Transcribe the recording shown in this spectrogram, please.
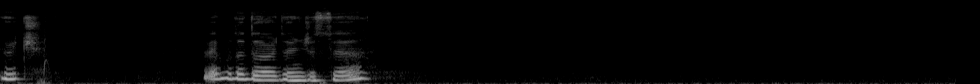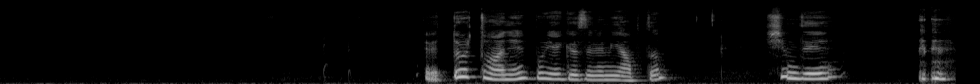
Üç. Ve bu da dördüncüsü. Evet dört tane buraya gözlememi yaptım. Şimdi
